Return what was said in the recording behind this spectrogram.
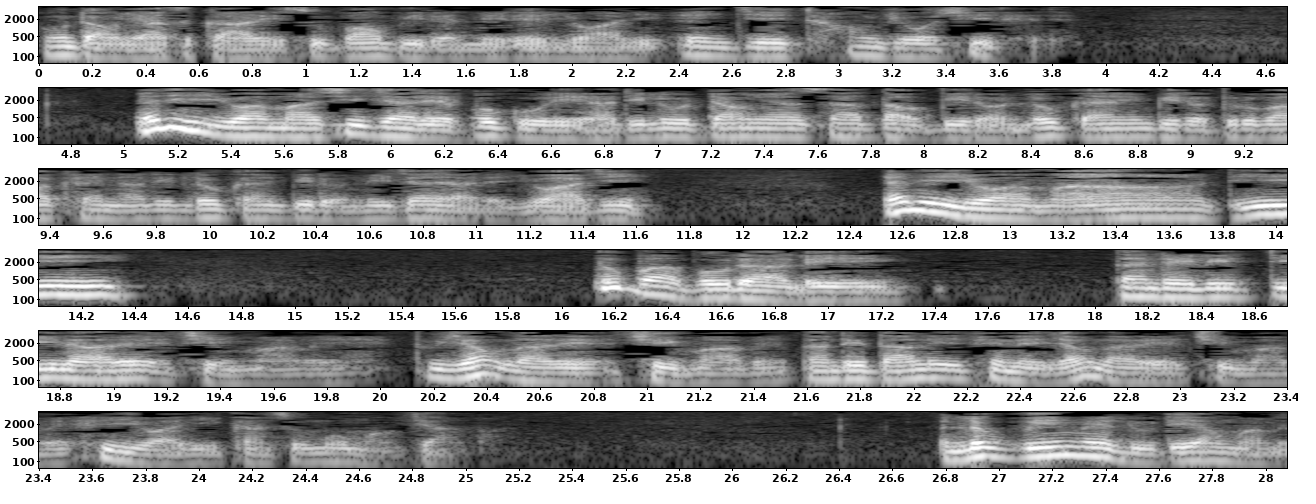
ဘုံတောင်ရာစကားကြီးစုပေါင်းပြီးတဲ့နေတဲ့ရွာကြီးအင်ကြီးထောင်ကျော်ရှိတယ် အဲ့ဒီရွာမှာရှိကြတဲ့ပုဂ္ဂိုလ်တွေဟာဒီလိုတောင်းရစားတော့ပြီးတော့လုတ်ကိုင်းပြီးတော့သူတို့ဘာခိုင်းတာလေးလုတ်ကိုင်းပြီးတော့နေကြရတဲ့ရွာကြီးအဲ့ဒီရွာမှာဒီသုပဗုဒ္ဓလေးတန်တေလေးတီးလာတဲ့အချိန်မှာပဲသူရောက်လာတဲ့အချိန်မှာပဲတန်တေသားလေးအဖြစ်နဲ့ရောက်လာတဲ့အချိန်မှာပဲအဲ့ဒီရွာကြီးကန်စုံမမောင်ကြပါအလုတ်ပေးမဲ့လူတယောက်မှမ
